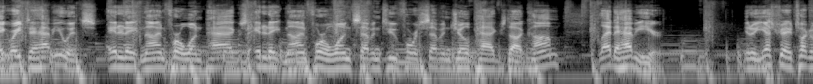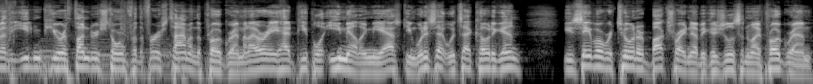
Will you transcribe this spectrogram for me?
Hey, great to have you. It's 888-941-PAGS, 888-941-7247, joepags.com. Glad to have you here. You know, yesterday I talked about the Eden Pure thunderstorm for the first time on the program, and I already had people emailing me asking, "What is that? What's that code again?" You save over two hundred bucks right now because you listen to my program.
